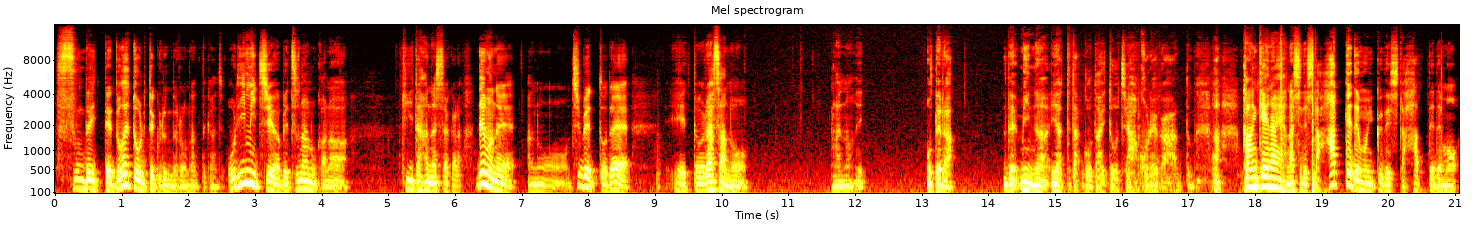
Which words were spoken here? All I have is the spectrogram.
進んでいってどうやって降りてくるんだろうなって感じ。降り道は別なのかな。聞いた話だから。でもねあのチベットで、えーと、ラサのあのお寺でみんなやってた。五体統治あこれがあ関係ない話でした。はってでも行くでした。はってでも。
